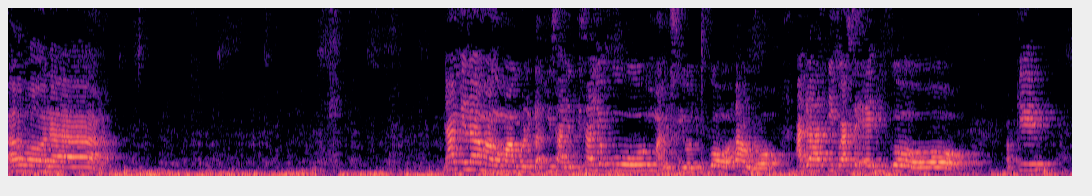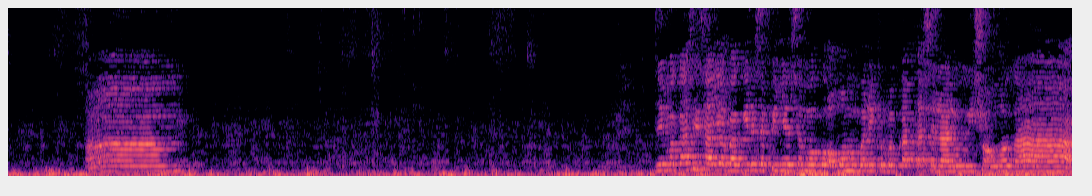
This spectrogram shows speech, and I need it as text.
Allah dah. Janganlah malu-malu dekat kisah saya. Pun manusia juga. Tahu tak? Ada hati perasaan juga. Okey. Um, Terima kasih saja bagi resepinya. Semoga Allah memberi keberkatan selalu. InsyaAllah kak.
